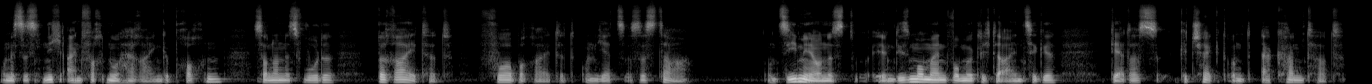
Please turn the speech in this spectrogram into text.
Und es ist nicht einfach nur hereingebrochen, sondern es wurde bereitet, vorbereitet und jetzt ist es da. Und Simeon ist in diesem Moment womöglich der Einzige, der das gecheckt und erkannt hat.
